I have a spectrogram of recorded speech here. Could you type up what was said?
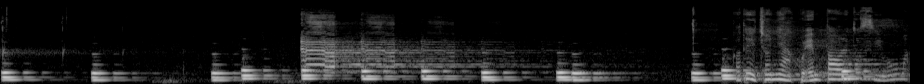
Có thể cho nhạc của em to lên chút xíu không ạ?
